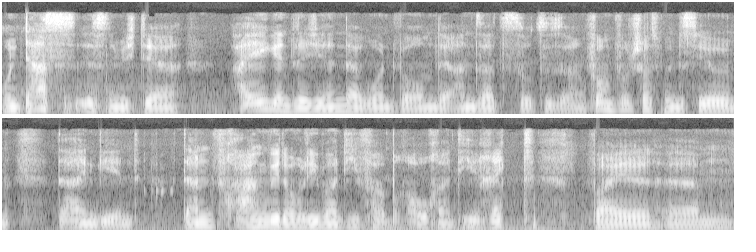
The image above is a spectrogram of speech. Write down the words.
Und das ist nämlich der eigentliche Hintergrund, warum der Ansatz sozusagen vom Wirtschaftsministerium dahingehend, dann fragen wir doch lieber die Verbraucher direkt, weil ähm,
